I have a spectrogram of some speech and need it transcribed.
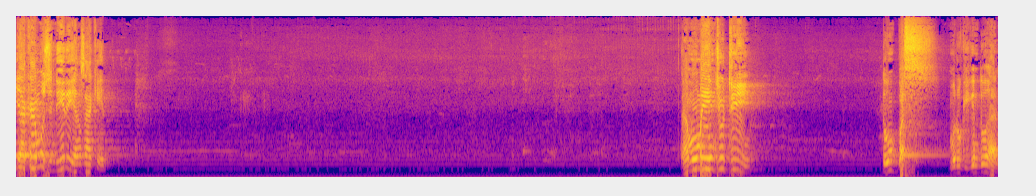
ya kamu sendiri yang sakit. Kamu main judi. Tumpas merugikan Tuhan.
